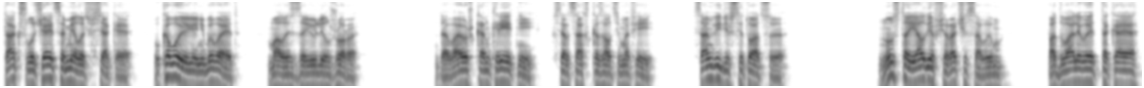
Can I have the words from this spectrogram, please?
Так случается мелочь всякая. У кого ее не бывает?» Малость заюлил Жора. «Давай уж конкретней», — в сердцах сказал Тимофей. «Сам видишь ситуацию». «Ну, стоял я вчера часовым. Подваливает такая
